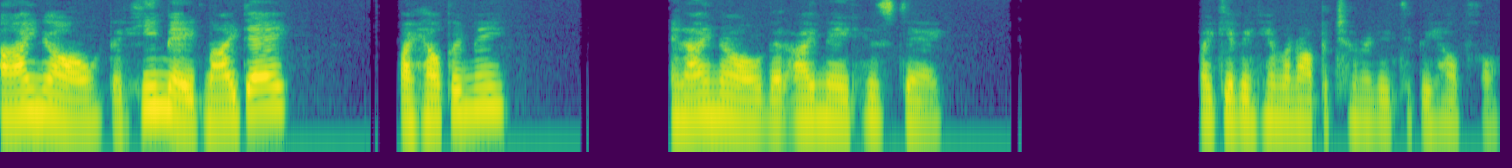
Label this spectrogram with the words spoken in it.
I know that he made my day by helping me. And I know that I made his day by giving him an opportunity to be helpful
